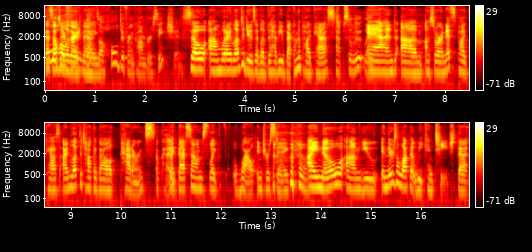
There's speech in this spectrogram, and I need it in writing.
That's a whole other different- thing. That's a whole different conversation. So, um, what I'd love to do is I'd love to have you back on the podcast. Absolutely. And um, uh, so our next podcast, I'd love to talk about patterns. Okay. Like that sounds like wow, interesting. I know um, you, and there's a lot that we can teach. That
